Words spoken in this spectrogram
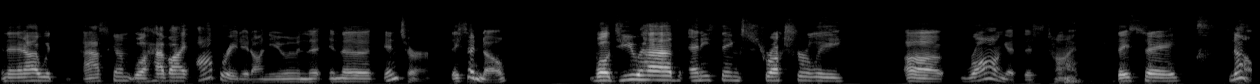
And then I would ask them, well, have I operated on you in the in the interim? They said no. Well, do you have anything structurally uh, wrong at this time? They say no.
